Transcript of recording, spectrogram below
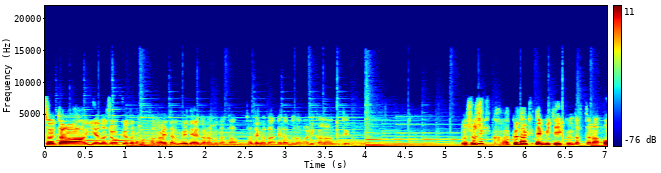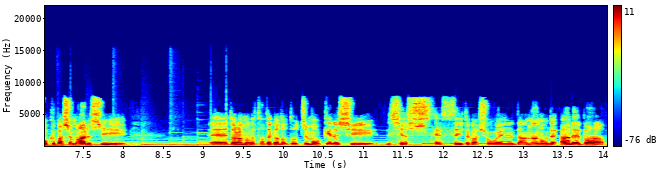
そういった家の状況とかも考えた上でドラム型、縦型選ぶのがありかなっていう正直価格だけで見ていくんだったら置く場所もあるし、えー、ドラマが立て方どっちも置けるし、節水とか省エネだなのであれば、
